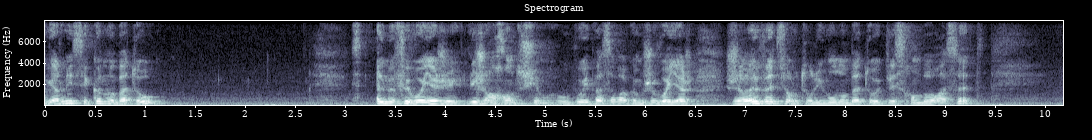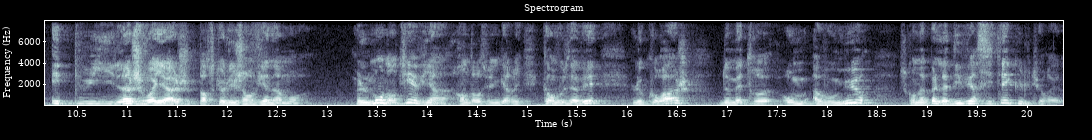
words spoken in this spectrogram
galerie, c'est comme un bateau. Elle me fait voyager. Les gens rentrent chez moi. Vous pouvez pas savoir comme je voyage. Je rêvais de faire le tour du monde en bateau avec les Strambord à 7. Et puis là, je voyage parce que les gens viennent à moi. Mais le monde entier vient rentrer dans une galerie. Quand vous avez le courage de mettre à vos murs ce qu'on appelle la diversité culturelle.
